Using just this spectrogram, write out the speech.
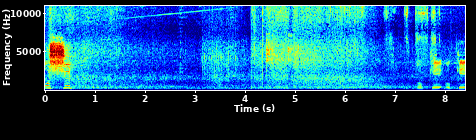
ओ shit okay okay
